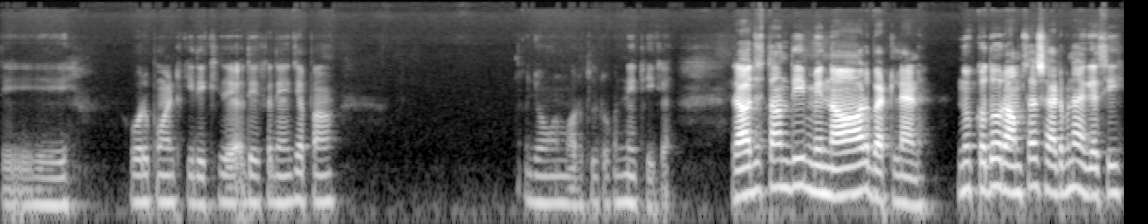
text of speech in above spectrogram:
ਤੇ ਹੋਰ ਪੁਆਇੰਟ ਕੀ ਦੇਖੀ ਦੇਖ ਸਕਦੇ ਹਾਂ ਜੀ ਆਪਾਂ। ਜੋਨ ਮੋਰਤਲ ਤੋਂ ਨਹੀਂ ਠੀਕ ਹੈ। ਰਾਜਸਥਾਨ ਦੀ ਮਿਨਾਰ ਵੈਟਲੈਂਡ ਨੂੰ ਕਦੋਂ ਰਾਮਸਰ ਸਾਈਟ ਬਣਾਇਆ ਗਿਆ ਸੀ?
